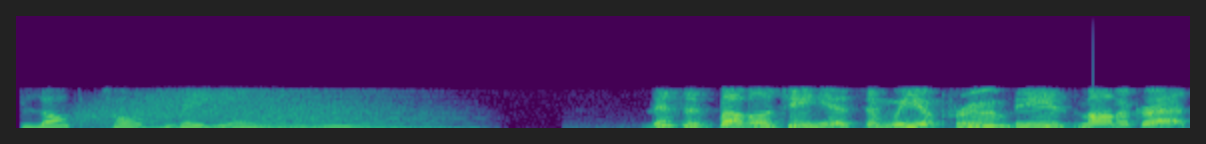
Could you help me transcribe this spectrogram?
Blog Talk Radio. This is Bubble Genius, and we approve these MOMocrats.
